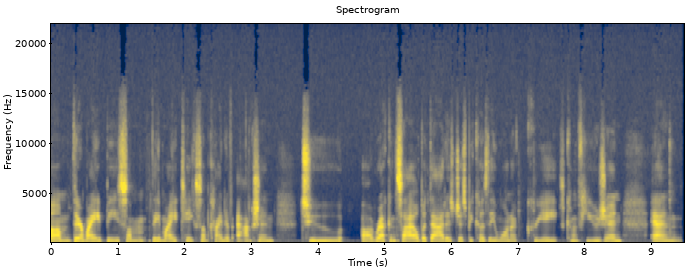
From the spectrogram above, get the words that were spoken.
Um, there might be some, they might take some kind of action to uh, reconcile, but that is just because they want to create confusion and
